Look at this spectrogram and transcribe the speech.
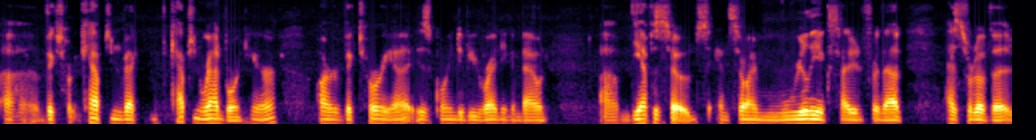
uh, Victor- Captain Captain Radborn here, our Victoria, is going to be writing about um, the episodes, and so I'm really excited for that as sort of a,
